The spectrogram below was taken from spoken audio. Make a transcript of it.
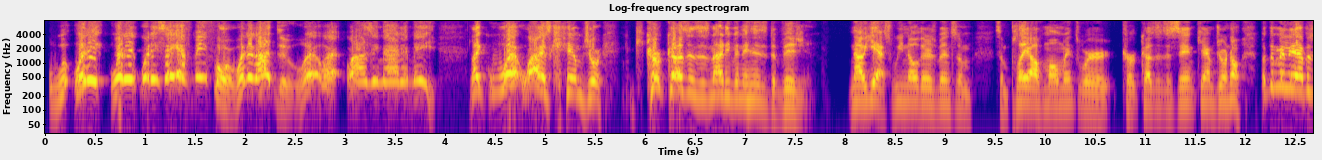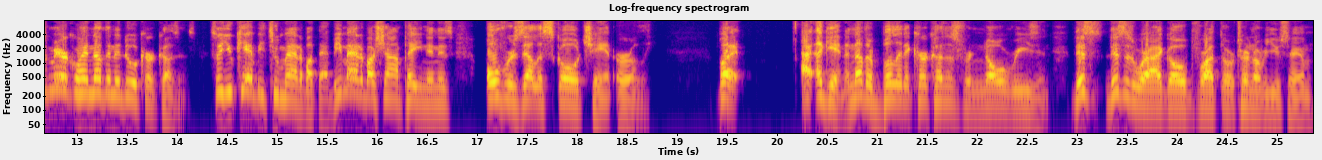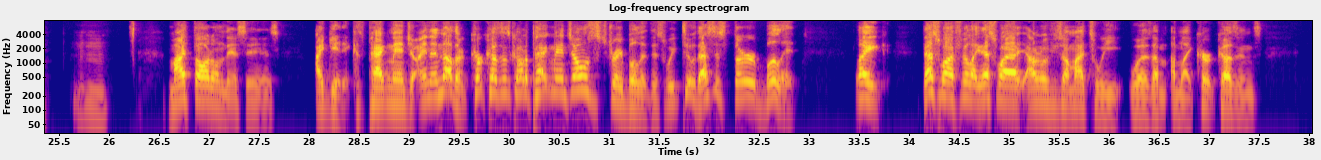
What what did what did what did he say f me for? What did I do? What, what why is he mad at me? Like what? Why is Cam Jordan? Kirk Cousins is not even in his division. Now, yes, we know there's been some some playoff moments where Kirk Cousins has sent Cam Jordan home, but the Minneapolis Miracle had nothing to do with Kirk Cousins. So you can't be too mad about that. Be mad about Sean Payton and his overzealous skull chant early. But I, again, another bullet at Kirk Cousins for no reason. This this is where I go before I th- turn over you, Sam. Mm-hmm. My thought on this is I get it because Pac Man Jones and another Kirk Cousins called a Pac Man Jones stray bullet this week too. That's his third bullet. Like that's why I feel like that's why I, I don't know if you saw my tweet was I'm, I'm like Kirk Cousins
